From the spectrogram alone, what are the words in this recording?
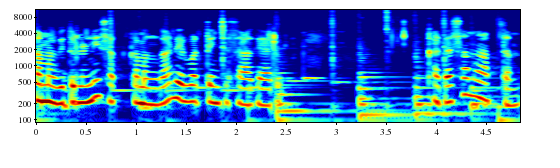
తమ విధులని సక్రమంగా నిర్వర్తించసాగారు. కథ సమాప్తం.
